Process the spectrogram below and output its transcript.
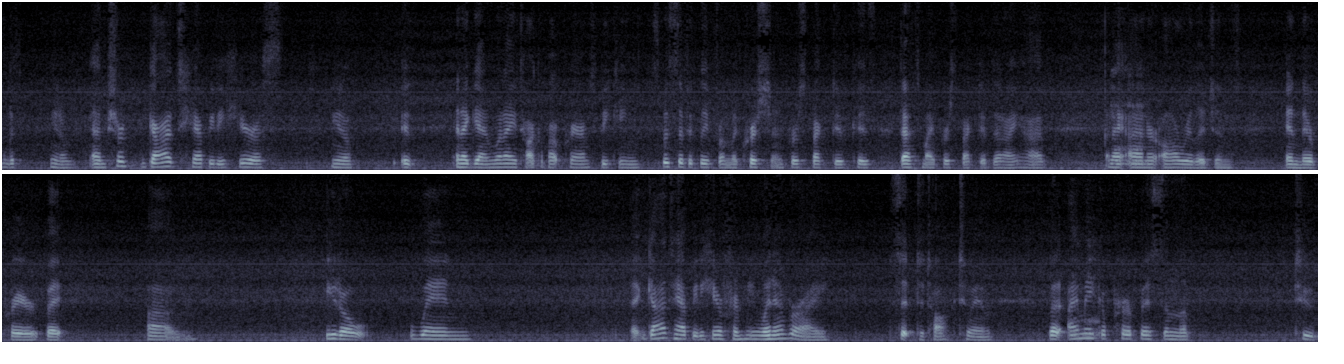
with, you know, I'm sure God's happy to hear us, you know, it, and again, when I talk about prayer, I'm speaking specifically from the Christian perspective because that's my perspective that I have, and I honor all religions and their prayer. But, um, you know, when God's happy to hear from me whenever I sit to talk to Him, but I make a purpose in the to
